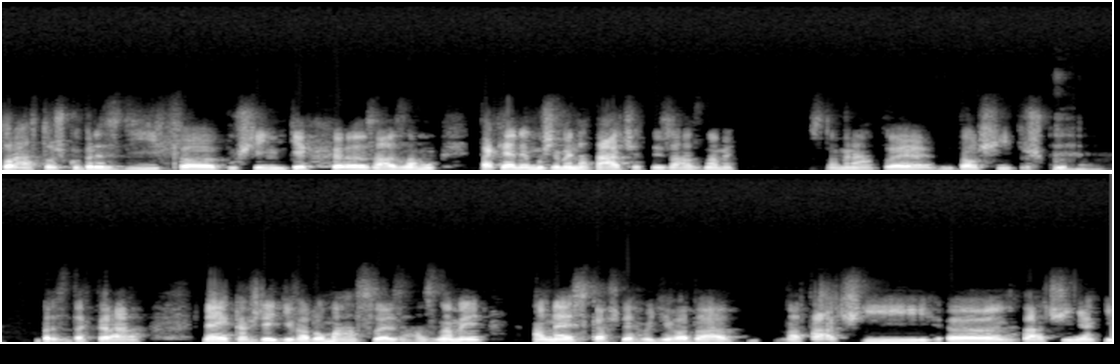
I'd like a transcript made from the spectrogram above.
to nás trošku brzdí v puštění těch e, záznamů. Také nemůžeme natáčet ty záznamy. To znamená, to je další trošku mm-hmm. brzda, která ne každé divadlo má své záznamy a ne z každého divadla natáčí, uh, natáčí nějaký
